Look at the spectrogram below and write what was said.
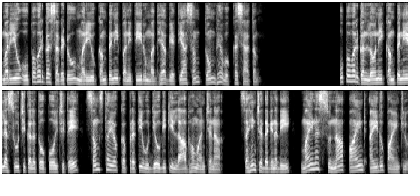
మరియు ఉపవర్గ సగటు మరియు కంపెనీ పనితీరు మధ్య వ్యత్యాసం తొంభై ఒక్క శాతం. ఉపవర్గంలోని కంపెనీల సూచికలతో పోల్చితే సంస్థ యొక్క ప్రతి ఉద్యోగికి లాభం అంచనా సహించదగినది మైనస్ సున్నా పాయింట్ ఐదు పాయింట్లు.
